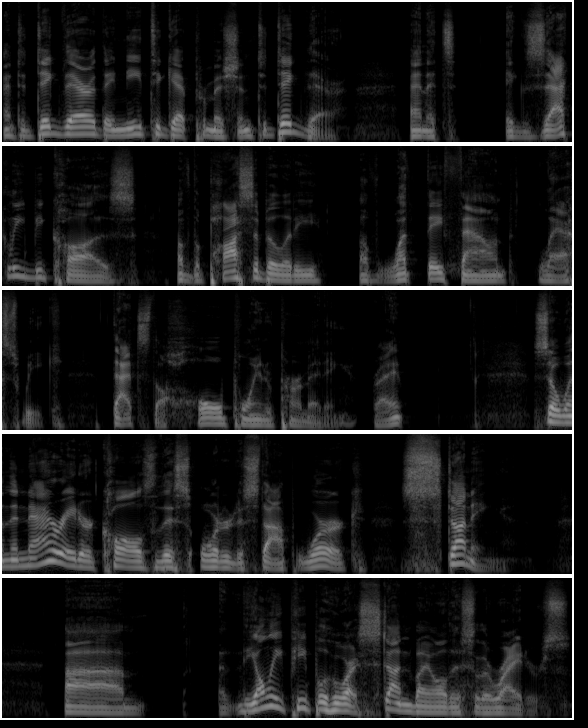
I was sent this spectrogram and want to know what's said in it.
And to dig there, they need to get permission to dig there. And it's exactly because of the possibility of what they found last week. That's the whole point of permitting, right? So when the narrator calls this order to stop work stunning, um, the only people who are stunned by all this are the writers,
